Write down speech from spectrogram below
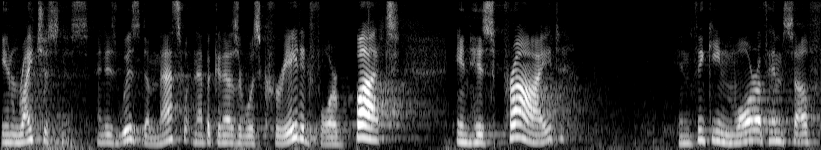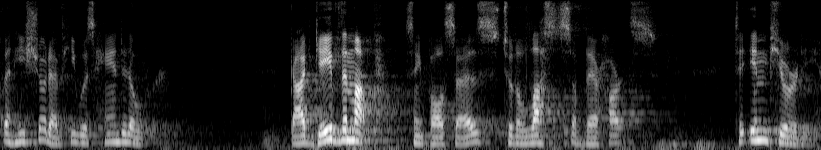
in righteousness and his wisdom. That's what Nebuchadnezzar was created for. But in his pride, in thinking more of himself than he should have, he was handed over. God gave them up, St. Paul says, to the lusts of their hearts, to impurity,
